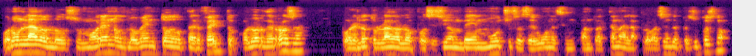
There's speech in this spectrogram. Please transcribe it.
Por un lado, los morenos lo ven todo perfecto, color de rosa, por el otro lado, la oposición ve muchos asegúnes en cuanto al tema de la aprobación del presupuesto.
